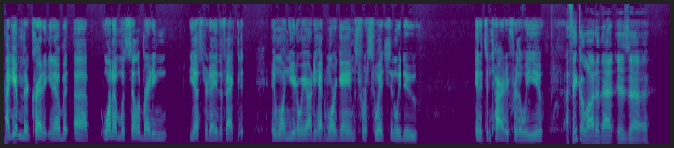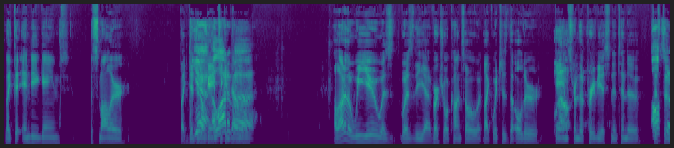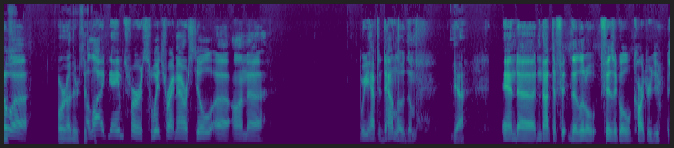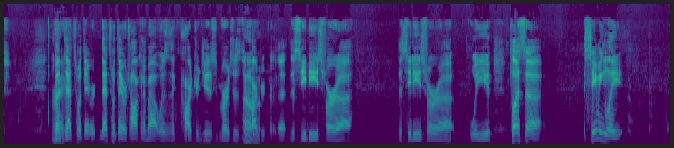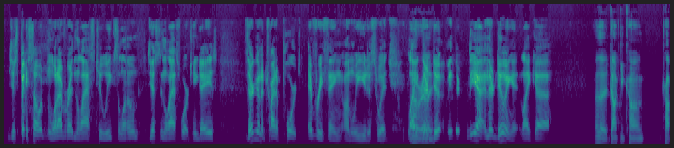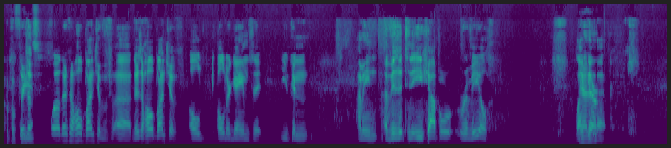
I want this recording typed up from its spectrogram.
I give them their credit, you know. But uh, one of them was celebrating yesterday the fact that in one year we already had more games for Switch than we do in its entirety for the Wii U. I think a lot of that is uh like the indie games, the smaller like digital yeah, games a lot you of can download. uh, a lot of the Wii U was was the uh, virtual console, like which is the older games Well- from the previous Nintendo systems. also uh, or other systems. A lot of games for Switch right now are still uh, on uh, where you have to download them. Yeah. And uh, not the the little physical cartridges. But right. that's what they were. That's what they were talking about was the cartridges versus the Oh. cartridge or the, the CDs for uh, the CDs for uh, Wii U. Plus, uh, seemingly, just based on what I've read in the last two weeks alone, just in the last fourteen days, they're going to try to port everything on Wii U to Switch. Like Oh, really? they're do- I mean, they're, yeah, and they're doing it. Like, uh, Oh, the Donkey Kong Tropical There's a- Freeze. well, there's a whole bunch of uh, there's a whole bunch of old older games that you can. I mean, a visit to the eShop will reveal. Like, Yeah, they're- uh,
